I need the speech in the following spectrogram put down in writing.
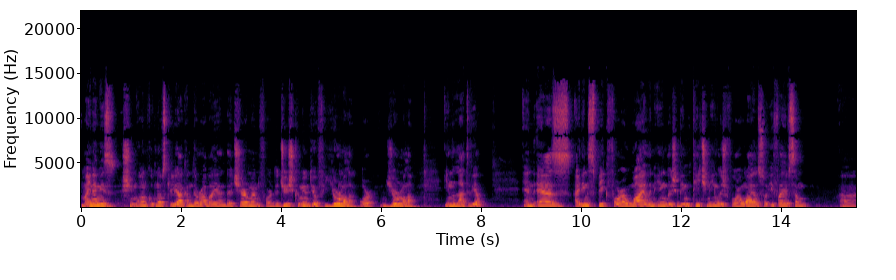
my name is Shimon Kutnovsky Liak. I'm the rabbi and the chairman for the Jewish community of Jurmala, or Jurmala in Latvia. And as I didn't speak for a while in English, I didn't teach in English for a while. So if I have some uh,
